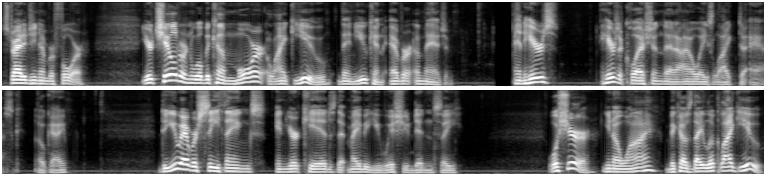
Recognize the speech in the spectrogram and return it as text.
Strategy number four your children will become more like you than you can ever imagine. And here's here's a question that I always like to ask, okay? Do you ever see things in your kids that maybe you wish you didn't see? Well, sure. You know why? Because they look like you.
